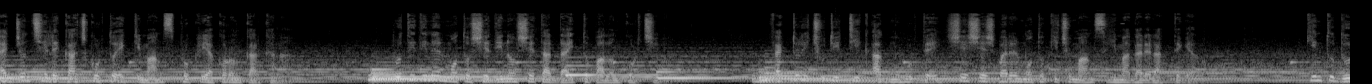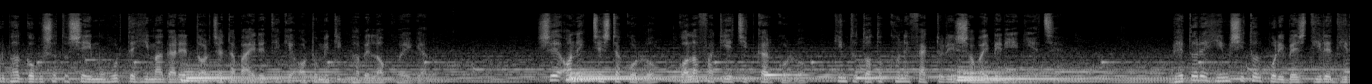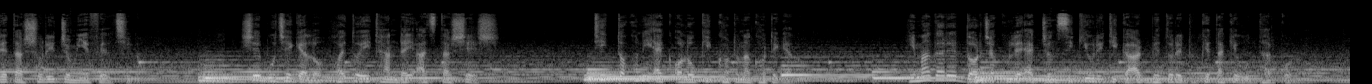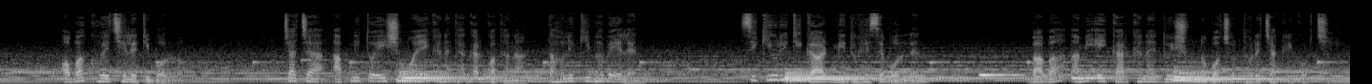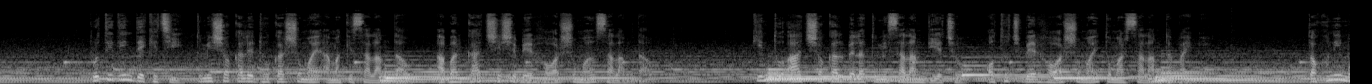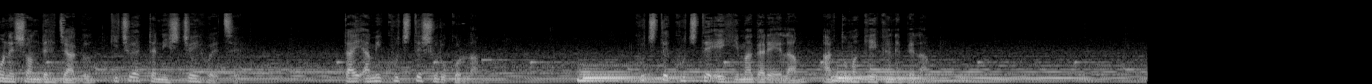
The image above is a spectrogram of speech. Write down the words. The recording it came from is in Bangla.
একজন ছেলে কাজ করত একটি মাংস প্রক্রিয়াকরণ কারখানা। প্রতিদিনের মতো সেদিনও সে তার দায়িত্ব পালন করছিল। ফ্যাক্টরি ছুটির ঠিক আগ মুহূর্তে সে শেষবারের মতো কিছু মাংস হিমাগারে রাখতে গেল। কিন্তু দুর্ভাগ্যবশত সেই মুহূর্তে হিমাগারের দরজাটা বাইরে থেকে অটোমেটিকভাবে লক হয়ে গেল। সে অনেক চেষ্টা করল, গলা ফাটিয়ে চিৎকার করল, কিন্তু ততক্ষণে ফ্যাক্টরির সবাই বেরিয়ে গিয়েছে। ভেতরে হিমশীতল পরিবেশ ধীরে ধীরে তার শরীর জমিয়ে ফেলছিল। সে বুঝে গেল হয়তো এই ঠান্ডাই আজ তার শেষ। ঠিক তখনই এক অলৌকিক ঘটনা ঘটে গেল। হিমাগারের দরজা খুলে একজন সিকিউরিটি গার্ড ভেতরে ঢুকে তাকে উদ্ধার করল। অবাক হয়ে ছেলেটি বলল, চাচা, আপনি তো এই সময় এখানে থাকার কথা না, তাহলে কীভাবে এলেন? সিকিউরিটি গার্ড মৃদু হেসে বললেন, বাবা, আমি এই কারখানায় দুই শূন্য বছর ধরে চাকরি প্রতিদিন দেখেছি, তুমি সকালে ঢোকার সময় আমাকে সালাম দাও, আবার কাজ শেষে বের হওয়ার সময়ও সালাম দাও। কিন্তু আজ সকালবেলা তুমি সালাম দিয়েছ, অথচ বের হওয়ার সময় তোমার সালামটা পাইনি। তখনই মনে সন্দেহ জাগল, কিছু একটা নিশ্চয়ই হয়েছে। তাই আমি খুঁজতে শুরু করলাম। খুঁজতে খুঁজতে এই হিমাগারে এলাম, আর তোমাকে এখানে পেলাম।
